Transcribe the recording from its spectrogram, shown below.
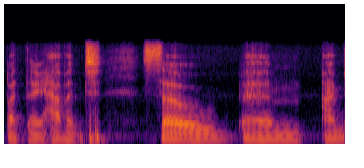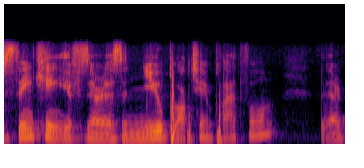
but they haven't. So um, I'm thinking if there is a new blockchain platform, they're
